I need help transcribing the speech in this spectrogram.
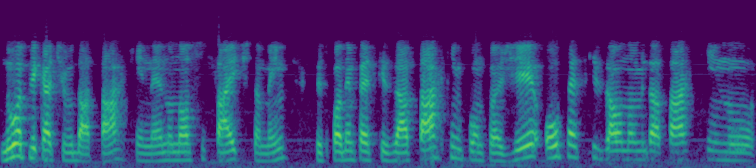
no aplicativo da Tarkin, né? No nosso site também vocês podem pesquisar Tarkin.ag ou pesquisar o nome da Tarkin no,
